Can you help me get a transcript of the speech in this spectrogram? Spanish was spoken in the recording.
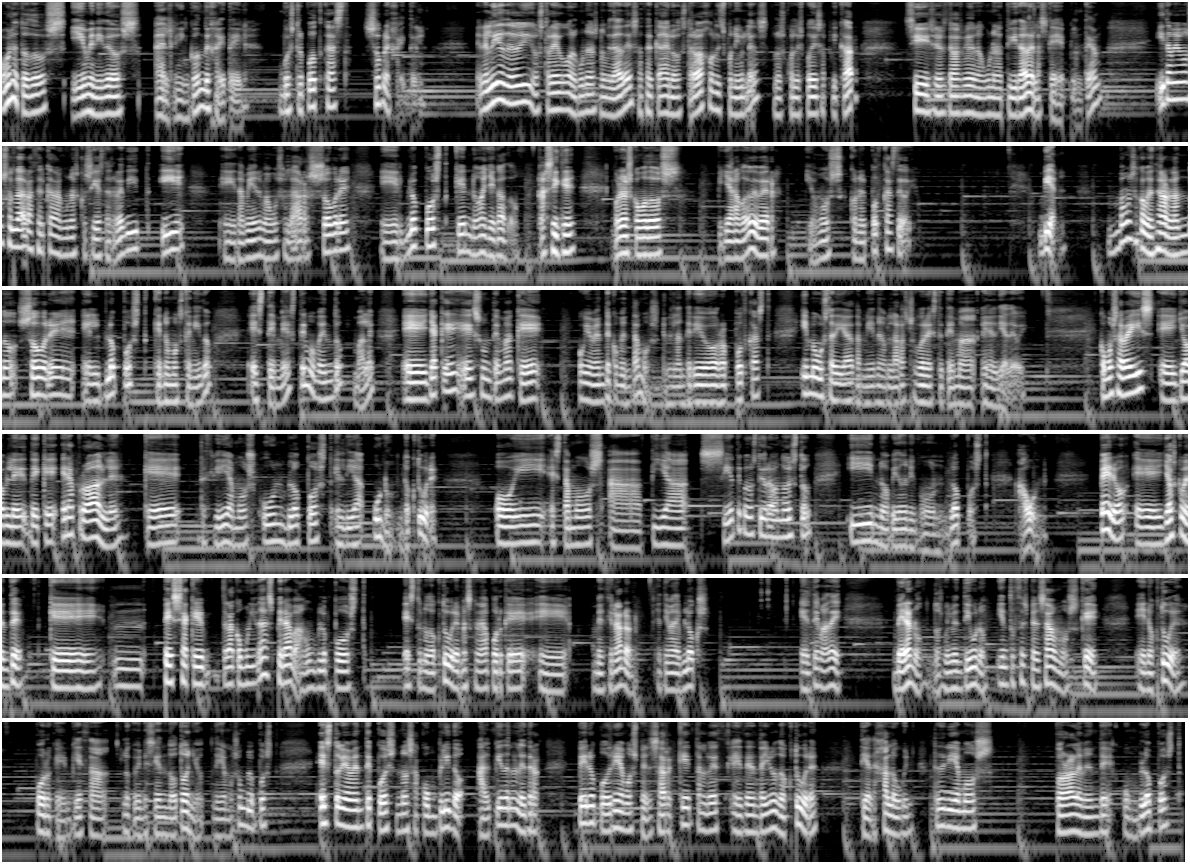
Hola a todos y bienvenidos a El Rincón de Hytale, vuestro podcast sobre Hytale. En el día de hoy os traigo algunas novedades acerca de los trabajos disponibles, los cuales podéis aplicar si se os da bien alguna actividad de las que plantean. Y también vamos a hablar acerca de algunas cosillas de Reddit y eh, también vamos a hablar sobre el blog post que no ha llegado. Así que poneros cómodos, pillar algo de beber y vamos con el podcast de hoy. Bien, vamos a comenzar hablando sobre el blog post que no hemos tenido este mes de momento, ¿vale? Eh, ya que es un tema que obviamente comentamos en el anterior podcast y me gustaría también hablar sobre este tema en el día de hoy. Como sabéis, eh, yo hablé de que era probable que recibiríamos un blog post el día 1 de octubre. Hoy estamos a día 7 cuando estoy grabando esto y no ha habido ningún blog post aún. Pero eh, ya os comenté que mm, pese a que la comunidad esperaba un blog post este 1 de octubre, más que nada porque eh, mencionaron el tema de blogs, el tema de verano 2021, y entonces pensábamos que en octubre, porque empieza lo que viene siendo otoño, teníamos un blog post, esto obviamente pues nos ha cumplido al pie de la letra, pero podríamos pensar que tal vez el 31 de octubre, día de Halloween, tendríamos probablemente un blog post.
